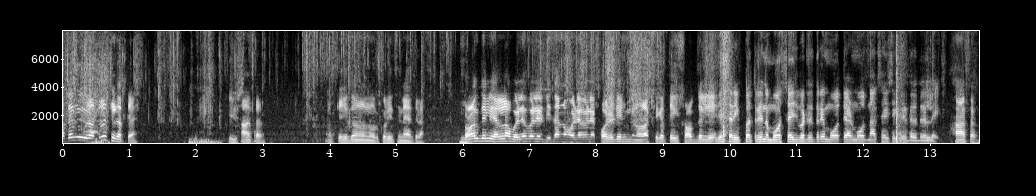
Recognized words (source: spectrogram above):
ಅದನ್ನು ಇವ್ರ ಹತ್ರ ಸಿಗತ್ತೆ. ಹಾಂ ಸರ್. ಮತ್ತು ಇದನ್ನು ನೋಡ್ಕೊಡಿ ಸ್ನೇಹಿತರೆ. ಫ್ರಾಕ್ದಲ್ಲಿ ಎಲ್ಲ ಒಳ್ಳೆ ಒಳ್ಳೆ ಡಿಸೈನ್ ಒಳ್ಳೆ ಒಳ್ಳೆ ಕ್ವಾಲಿಟಿ ನಿಮ್ಗೆ ನೋಡಕ್ಕೆ ಸಿಗುತ್ತೆ ಈ ಶಾಪ್ದಲ್ಲಿ ಇದೆ ಸರ್ ಇಪ್ಪತ್ತರಿಂದ ಮೂವತ್ತು ಸೈಜ್ ಬರ್ತೈತ್ರಿ ಮೂವತ್ತೆರಡು ಮೂವತ್ನಾಲ್ಕು ಸೈಜ್ ಸಿಗ್ತೈತ್ರಿ ಅದರಲ್ಲಿ. ಹಾಂ ಸರ್.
